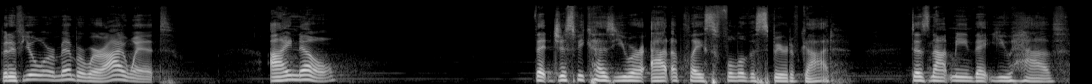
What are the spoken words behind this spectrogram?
But if you'll remember where I went, I know that just because you are at a place full of the Spirit of God does not mean that you have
